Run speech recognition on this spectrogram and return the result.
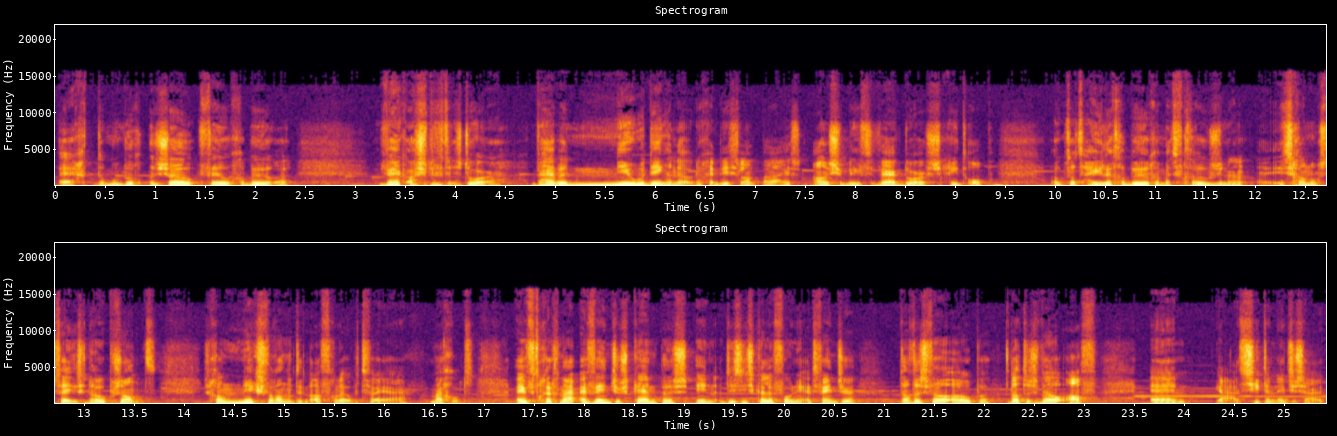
Echt, er moet nog zoveel gebeuren. Werk alsjeblieft eens door. We hebben nieuwe dingen nodig in Disneyland Parijs. Alsjeblieft, werk door, schiet op. Ook dat hele gebeuren met Frozen is gewoon nog steeds een hoop zand. Er is gewoon niks veranderd in de afgelopen twee jaar. Maar goed, even terug naar Avengers Campus in Disney's California Adventure. Dat is wel open, dat is wel af. En ja, het ziet er netjes uit.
